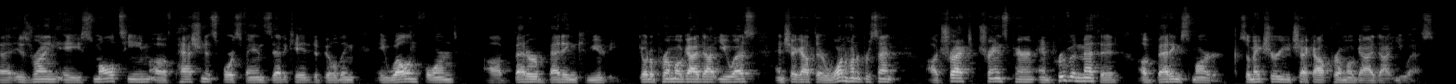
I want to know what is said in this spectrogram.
uh, is running a small team of passionate sports fans dedicated to building a well informed, uh, better betting community. Go to promoguy.us and check out their 100% uh, tracked, transparent, and proven method of betting smarter. So make sure you check out promoguy.us.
